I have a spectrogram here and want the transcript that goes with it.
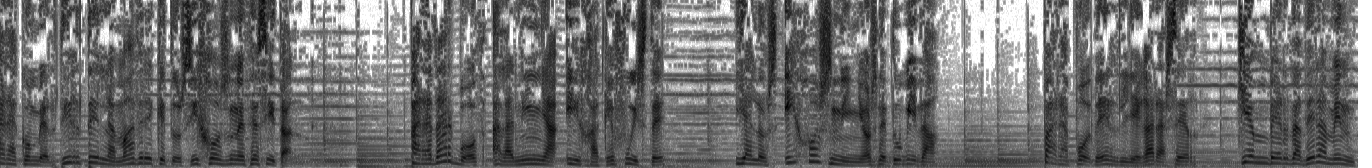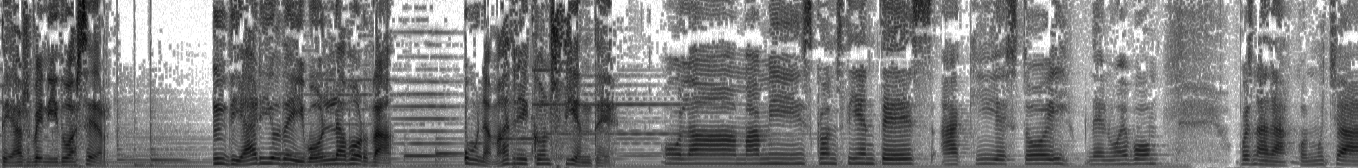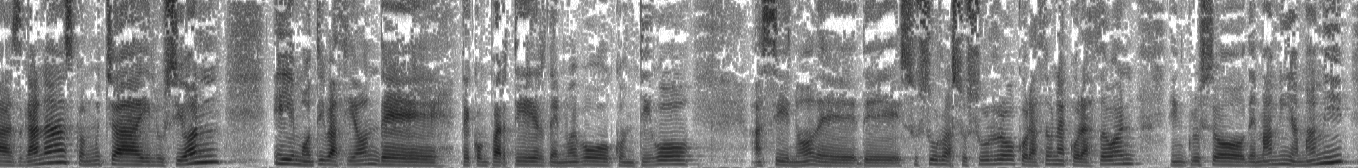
para convertirte en la madre que tus hijos necesitan, para dar voz a la niña hija que fuiste y a los hijos niños de tu vida, para poder llegar a ser quien verdaderamente has venido a ser. Diario de Ivonne Laborda, una madre consciente. Hola, mamis conscientes, aquí estoy de nuevo. Pues nada, con muchas ganas, con mucha ilusión y motivación de, compartir de nuevo contigo, así, ¿no? De, susurro a susurro, corazón a corazón, incluso de mami a mami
